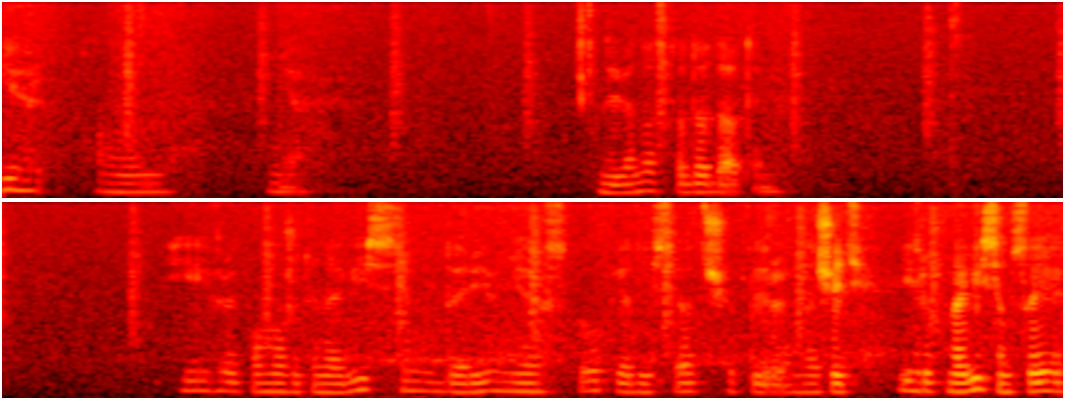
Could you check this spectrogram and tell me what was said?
y. Ні. 90 додати. Y помножити на 8 дорівнює 154. Значить, y на 8 це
